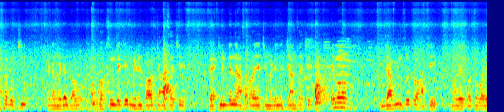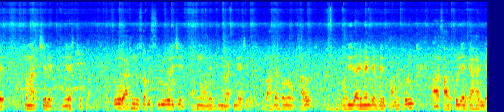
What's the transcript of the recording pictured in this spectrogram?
আশা করছি একটা মেডেল পাবো। বক্সিং থেকে মেডেল পাওয়ার চান্স আছে। ব্যাডমিন্টনে আশা করা যাচ্ছে মেডেলের চান্স আছে। এবং জাভলিন থ্রো তো আছেই আমাদের গতবারে সোনার ছেলে নীরাজ চোপড়া। তো এখন তো সবই শুরু হয়েছে। এখনও অনেক দিন বাকি আছে। তো আশা করব ভারত প্রতিটা ইভেন্টে বেশ ভালো করুক। আর সাউথ কোরিয়াকে হারিয়ে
